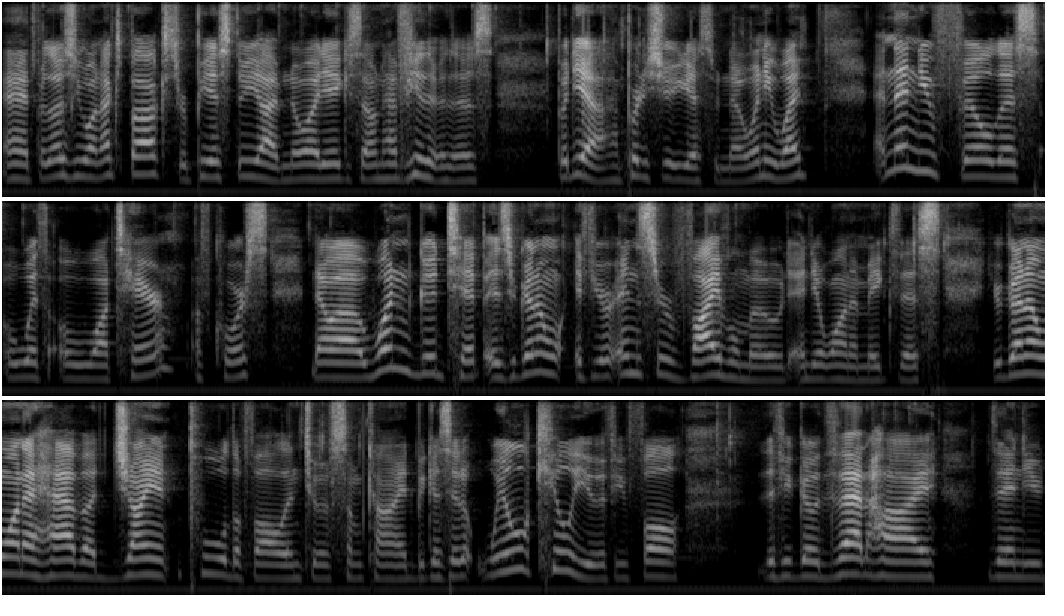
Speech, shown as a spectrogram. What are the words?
And for those of you on Xbox or PS3, I have no idea because I don't have either of those. But yeah, I'm pretty sure you guys would know anyway. And then you fill this with water, of course. Now, uh, one good tip is you're gonna, if you're in survival mode and you want to make this, you're gonna want to have a giant pool to fall into of some kind because it will kill you if you fall, if you go that high, then you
